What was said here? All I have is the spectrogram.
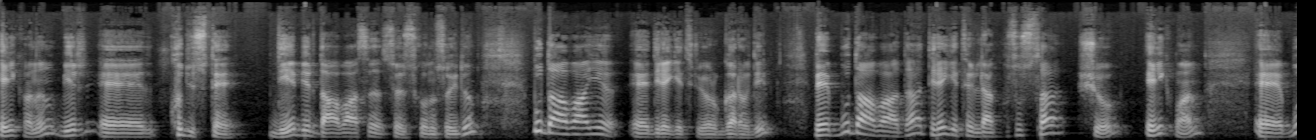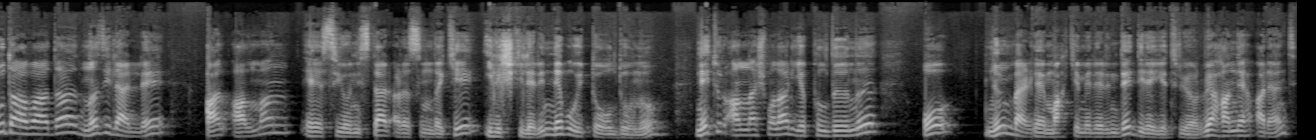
Erika'nın bir e, Kudüs'te diye bir davası söz konusuydu. Bu davayı e, dile getiriyor Garodi ve bu davada dile getirilen husussa şu. Erikman e, bu davada Nazilerle Al- Alman e, Siyonistler arasındaki ilişkilerin ne boyutta olduğunu, ne tür anlaşmalar yapıldığını o Nürnberg e, mahkemelerinde dile getiriyor ve Hannah Arendt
